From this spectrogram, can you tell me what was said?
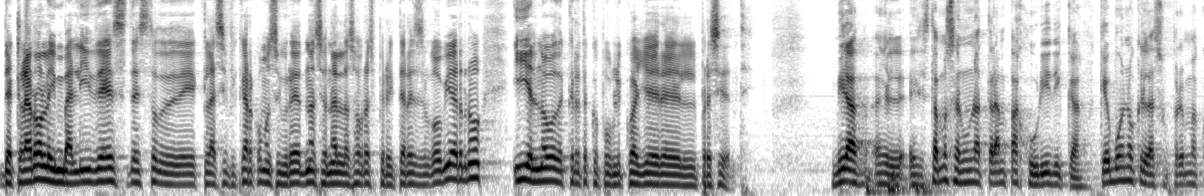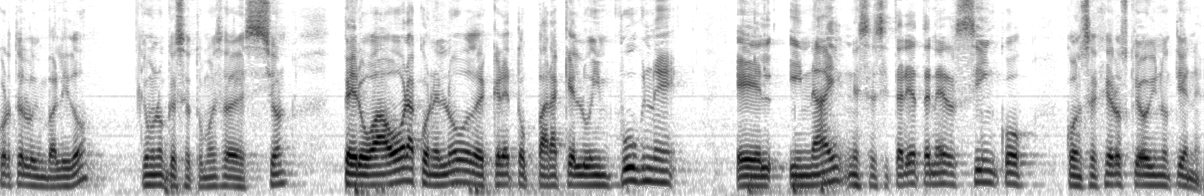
declaró la invalidez de esto de clasificar como seguridad nacional las obras prioritarias del gobierno y el nuevo decreto que publicó ayer el presidente. Mira, estamos en una trampa jurídica. Qué bueno que la Suprema Corte lo invalidó, qué bueno que se tomó esa decisión pero ahora con el nuevo decreto para que lo impugne el INAI necesitaría tener cinco consejeros que hoy no tiene.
